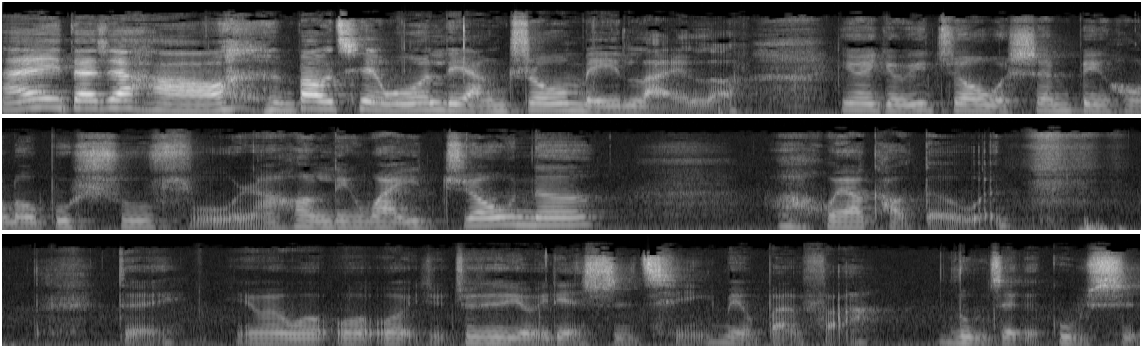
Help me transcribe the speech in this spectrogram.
嗨，大家好，很抱歉我两周没来了，因为有一周我生病，喉咙不舒服，然后另外一周呢，啊，我要考德文，对，因为我我我就是有一点事情，没有办法录这个故事，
